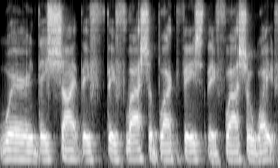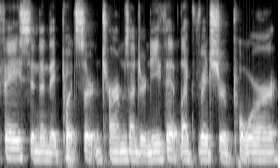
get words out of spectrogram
where they shine they they flash a black face, they flash a white face, and then they put certain terms underneath it, like rich or poor,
